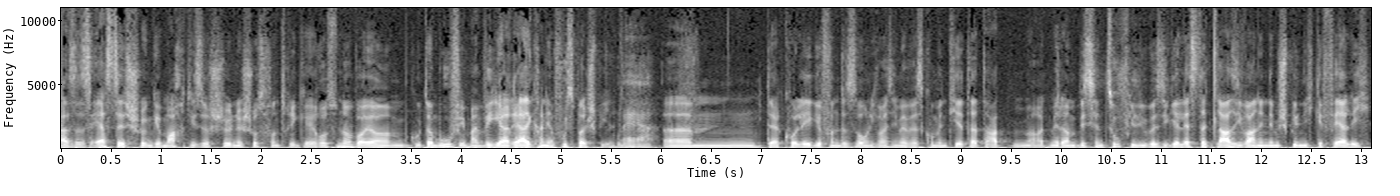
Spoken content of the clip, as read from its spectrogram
also das erste ist schön gemacht, dieser schöne Schuss von Trigueros, ne, war ja ein guter Move. Ich meine, Villarreal kann ja Fußball spielen. Naja. Ähm, der Kollege von The Zone, ich weiß nicht mehr, wer es kommentiert hat, hat, hat, mir da ein bisschen zu viel über sie gelästert. Klar, sie waren in dem Spiel nicht gefährlich,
